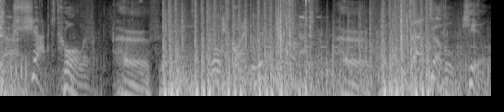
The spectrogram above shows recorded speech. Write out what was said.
counter. Shot caller. Perfect. You're quite lethal. Perfect. Double kill.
